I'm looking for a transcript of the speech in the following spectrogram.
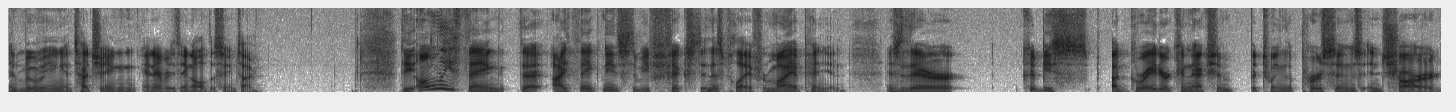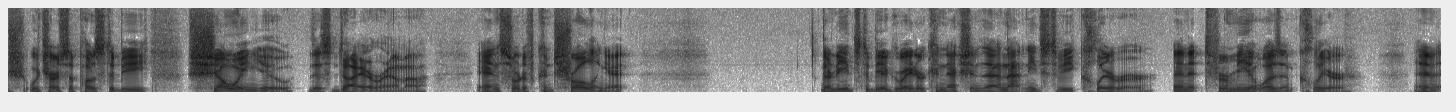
and moving and touching and everything all at the same time. The only thing that I think needs to be fixed in this play, from my opinion, is there could be a greater connection between the persons in charge, which are supposed to be showing you this diorama and sort of controlling it. There needs to be a greater connection, and that needs to be clearer. And it, for me, it wasn't clear, and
